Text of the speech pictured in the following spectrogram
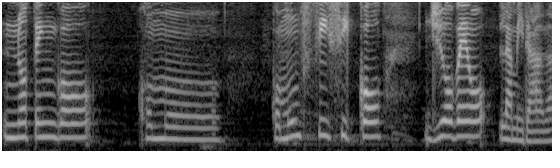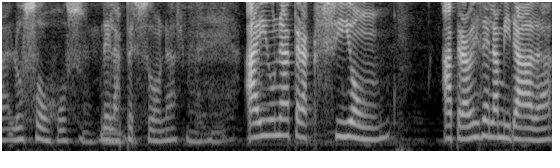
no tengo como, como un físico yo veo la mirada, los ojos de las personas. Hay una atracción a través de la mirada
